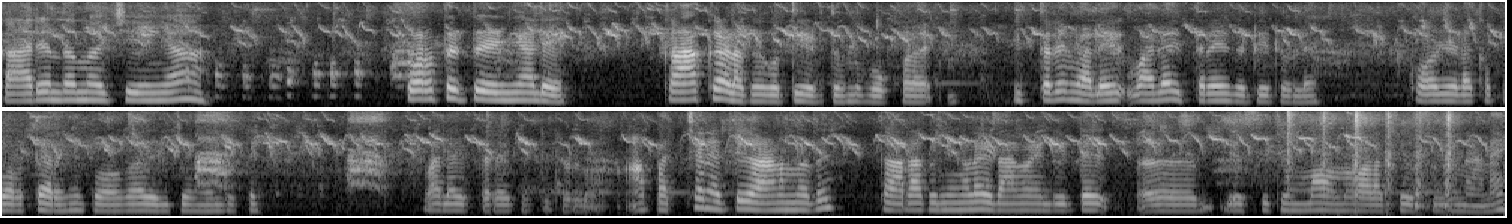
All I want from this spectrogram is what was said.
കാര്യം എന്താണെന്ന് വെച്ച് കഴിഞ്ഞാൽ പുറത്തിട്ട് കഴിഞ്ഞാലേ കാക്കകളൊക്കെ കൊത്തി എടുത്തുകൊണ്ട് പോക്കളെ. ഇത്രയും വല വല ഇത്രയും കെട്ടിയിട്ടുള്ളേ. കോഴികളൊക്കെ പുറത്തിറങ്ങി പോകാതിരിക്കാൻ വേണ്ടിയിട്ട് വല ഇത്രയും കെട്ടിയിട്ടുള്ളൂ. ആ പച്ച നെറ്റ് കാണുന്നത് താറാ കുഞ്ഞുങ്ങളെ ഇടാൻ വേണ്ടിയിട്ട് ജസ്റ്റ് ചുമ്മാ ഒന്ന് വളച്ച് വെച്ചിരിക്കുന്നതാണേ.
